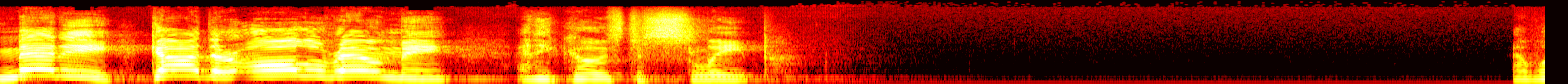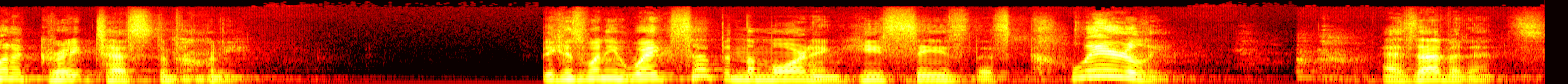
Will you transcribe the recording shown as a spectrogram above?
many. God, they're all around me. And he goes to sleep. And what a great testimony. Because when he wakes up in the morning, he sees this clearly as evidence.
